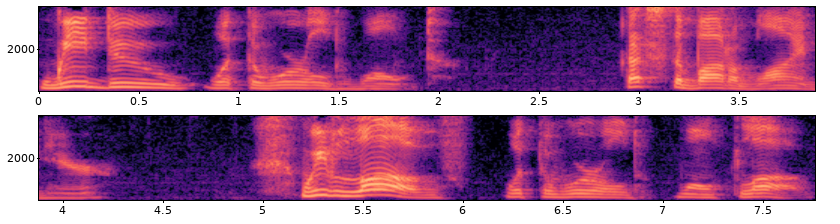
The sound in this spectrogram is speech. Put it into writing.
We do what the world won't. That's the bottom line here. We love what the world won't love.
